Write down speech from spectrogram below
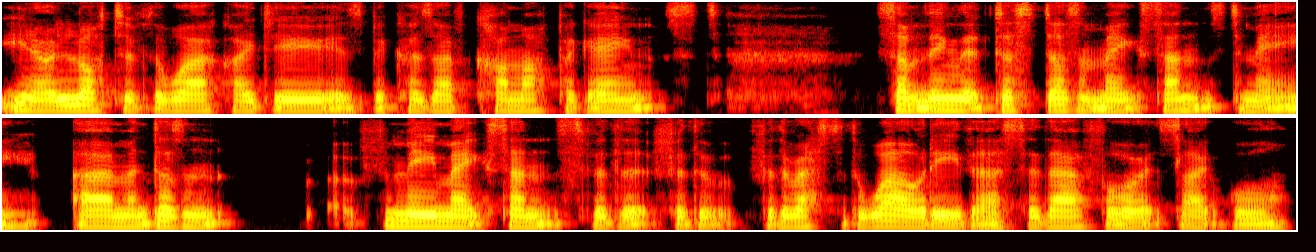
you know a lot of the work I do is because I've come up against something that just doesn't make sense to me um, and doesn't for me make sense for the for the for the rest of the world either. So therefore, it's like well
